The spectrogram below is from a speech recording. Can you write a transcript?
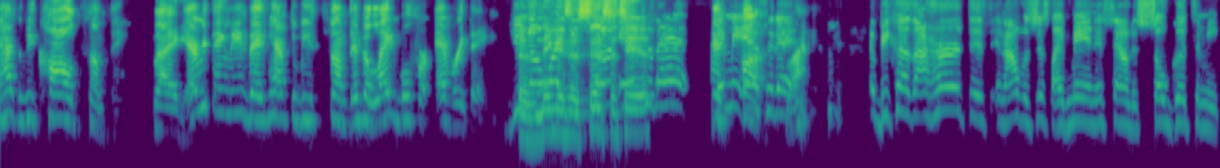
has to be called something? Like everything these days have to be something. There's a label for everything. You 'Cause know what? niggas You are sensitive. Let me fuck, answer that. right? because I heard this and I was just like, man, it sounded so good to me.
